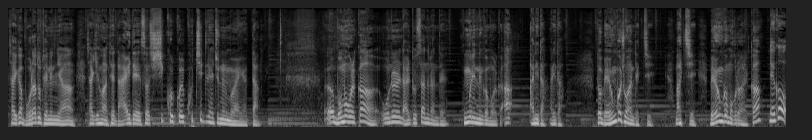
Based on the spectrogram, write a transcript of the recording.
자기가 뭐라도 되는 양 자기 형한테 나에 대해서 시콜콜 코치를 해주는 모양이었다. 어, 뭐 먹을까? 오늘 날도 싸늘한데 국물 있는 거 먹을까? 아 아니다 아니다. 너 매운 거 좋아한댔지? 맞지? 매운 거 먹으러 갈까? 내가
